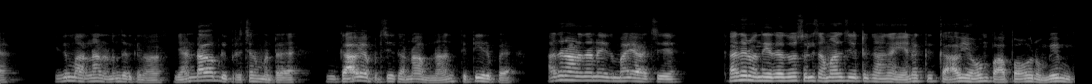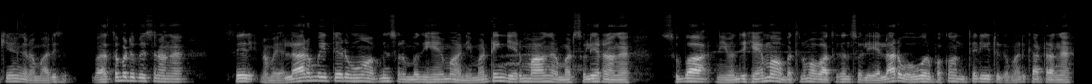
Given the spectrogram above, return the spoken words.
இது மாதிரிலாம் நடந்திருக்குண்ணா. ஏன்டா அப்படி பிரச்சனை பண்ணுற நீ காவியா பிடிச்சி கண்ணா அப்படின்னா திட்டியிருப்பேன். அதனால தானே இது மாதிரி ஆச்சு? கதிர் வந்து ஏதோ சொல்லி சமாளிச்சுட்டு இருக்காங்க. எனக்கு காவியாவும் பாப்பாவும் ரொம்ப முக்கியங்கிற மாதிரி வருத்தப்பட்டு பேசுகிறாங்க சரி நம்ம எல்லாரும் போய் தேடுவோம் அப்படின்னு சொல்லும்போது ஹேமா நீ மட்டும் இங்கே இருமாங்கிற மாதிரி சொல்லிடுறாங்க. சுபா நீ வந்து ஹேமாவை பத்திரமா பார்த்துக்கன்னு சொல்லி எல்லாரும் ஒவ்வொரு பக்கம் வந்து தேடிட்டு இருக்க மாதிரி காட்டுறாங்க.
